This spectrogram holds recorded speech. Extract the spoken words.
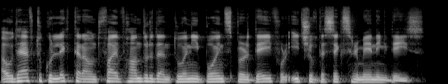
I would have to collect around 520 points per day for each of the 6 remaining days.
